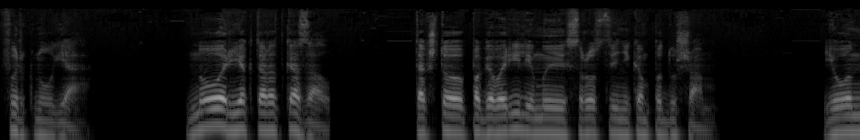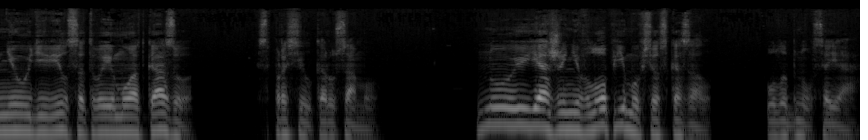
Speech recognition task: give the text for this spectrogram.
фыркнул я. Но ректор отказал. Так что поговорили мы с родственником по душам. И он не удивился твоему отказу, — спросил Карусаму. «Ну, я же не в лоб ему все сказал», — улыбнулся я.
